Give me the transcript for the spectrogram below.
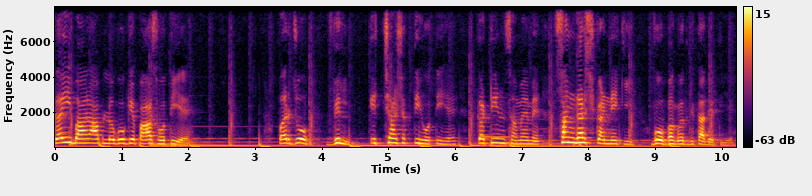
कई बार आप लोगों के पास होती है, पर जो विल इच्छा शक्ति होती है, कठिन समय में संघर्ष करने की वो भगवत गीता देती है।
